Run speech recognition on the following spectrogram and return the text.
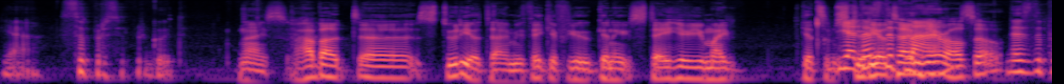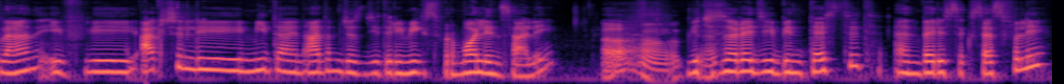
yeah, super, super good. Nice. How about uh, studio time? You think if you're gonna stay here, you might get some yeah, studio time plan. here also? That's the plan. If we actually Mita and Adam just did a remix for Molly and Sally, Oh, okay. which has already been tested and very successfully,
